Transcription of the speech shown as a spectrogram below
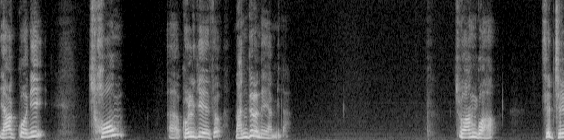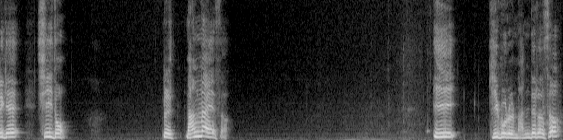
야권이 총 어, 골기에서 만들어내야 합니다. 중앙과 17개 시도를 망라해서 이 기구를 만들어서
